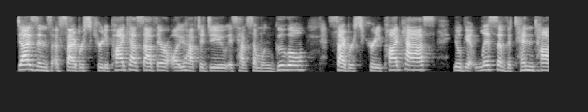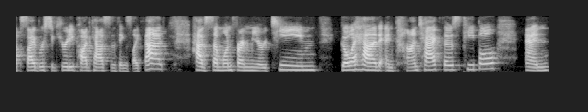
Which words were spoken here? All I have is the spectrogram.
dozens of cybersecurity podcasts out there. All you have to do is have someone Google cybersecurity podcasts. You'll get lists of the 10 top cybersecurity podcasts and things like that. Have someone from your team go ahead and contact those people and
